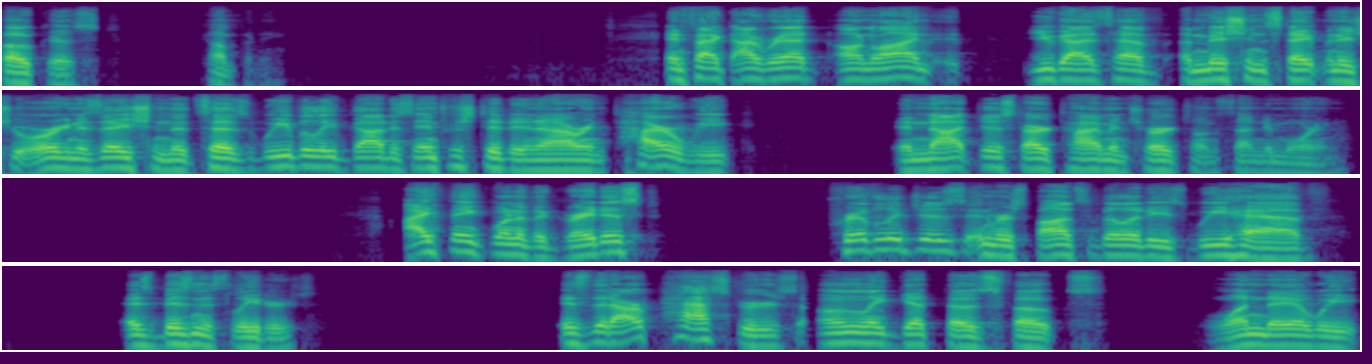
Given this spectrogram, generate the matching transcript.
focused company. In fact, I read online, you guys have a mission statement as your organization that says, We believe God is interested in our entire week and not just our time in church on Sunday morning. I think one of the greatest privileges and responsibilities we have as business leaders is that our pastors only get those folks one day a week,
